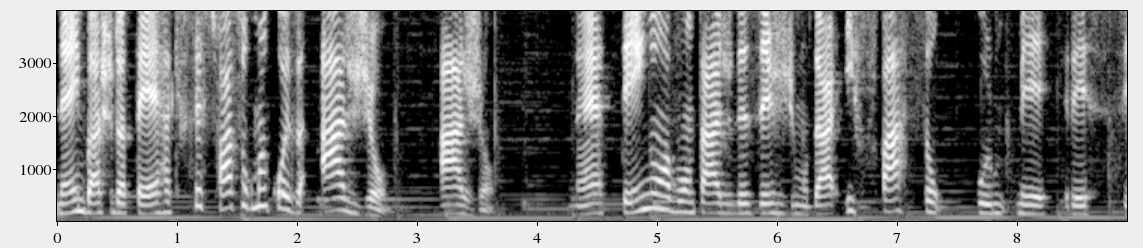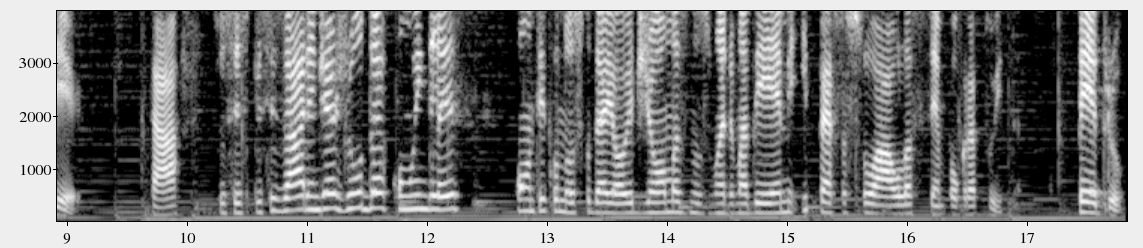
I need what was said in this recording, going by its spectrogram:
né? Embaixo da terra, que vocês façam alguma coisa, ajam, ajam, né? Tenham a vontade, o desejo de mudar e façam por merecer tá? Se vocês precisarem de ajuda com o inglês, contem conosco da IO Idiomas, nos mande uma DM e peça sua aula sample gratuita. Pedro,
